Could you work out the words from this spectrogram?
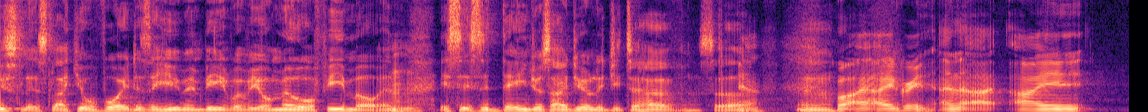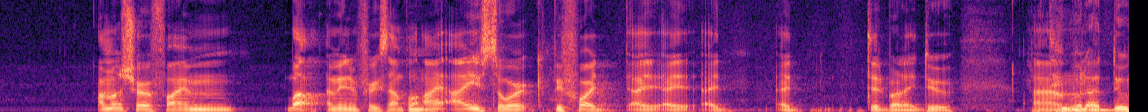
useless. Like you're void as a human being, whether you're male or female, and it's it's a dangerous ideology to have. So Mm-hmm. yeah. Well, I, I agree, and I, I, I'm not sure if I'm. Well, I mean, for example, Hmm. I, I used to work before I, I, I, I, did what I do. Um, what I do.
